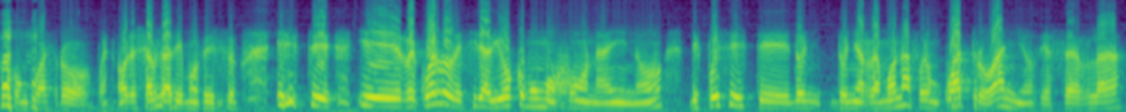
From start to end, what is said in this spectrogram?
con cuatro, bueno, ahora ya hablaremos de eso. Este, eh, recuerdo decir adiós como un mojón ahí, ¿no? Después, este, doñ- doña Ramona fueron cuatro años de hacerla.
